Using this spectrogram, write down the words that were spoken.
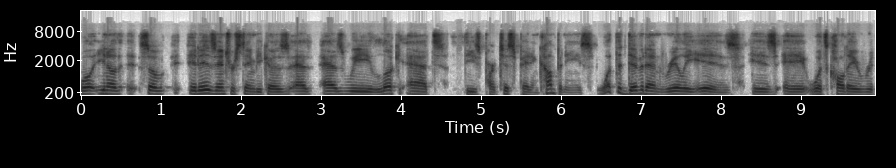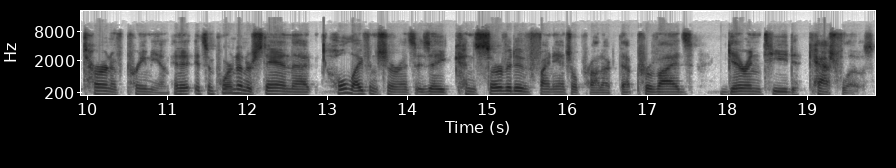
well, you know, so it is interesting because as as we look at these participating companies, what the dividend really is is a what's called a return of premium. And it, it's important to understand that whole life insurance is a conservative financial product that provides guaranteed cash flows,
